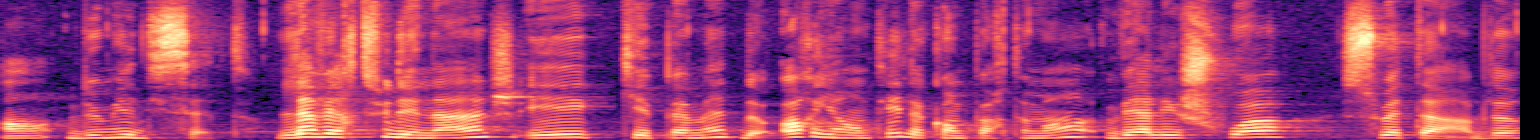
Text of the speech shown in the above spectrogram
en 2017. La vertu des nudges est qu'ils permettent d'orienter le comportement vers les choix souhaitables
